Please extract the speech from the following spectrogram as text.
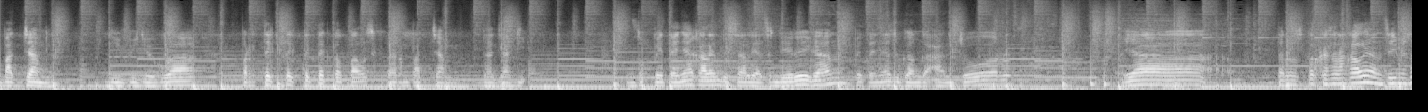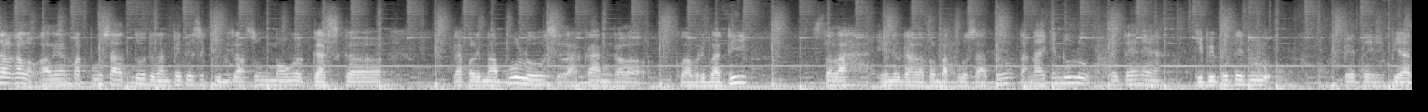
4 jam. Di video gua per tik tik tik tik total sekitar 4 jam. Dan jadi. Untuk PT nya kalian bisa lihat sendiri kan PT nya juga nggak hancur. Ya terus terserah kalian sih misal kalau kalian 41 dengan PT segini langsung mau ngegas ke level 50 silahkan. Kalau gua pribadi setelah ini udah level 41 tak naikin dulu PT nya GPPT dulu PT biar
